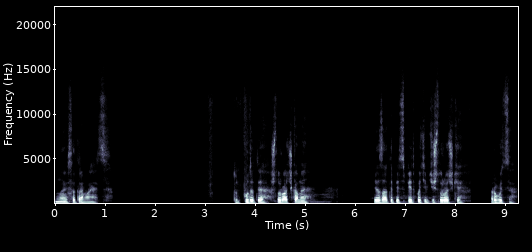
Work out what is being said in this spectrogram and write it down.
Ну і все тримається. Тут путати шнурочками, в'язати під спід, потім ті шнурочки рвуться.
